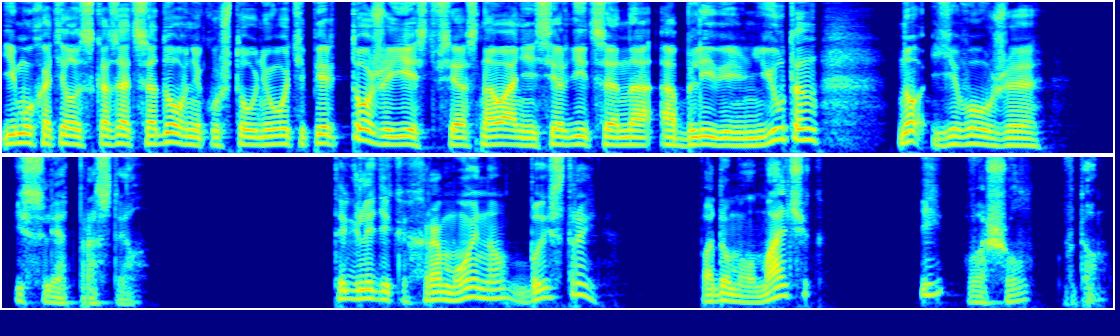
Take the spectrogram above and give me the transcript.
Ему хотелось сказать садовнику, что у него теперь тоже есть все основания сердиться на Обливию Ньютон, но его уже и след простыл. «Ты гляди-ка, хромой, но быстрый», — подумал мальчик и вошел в дом.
